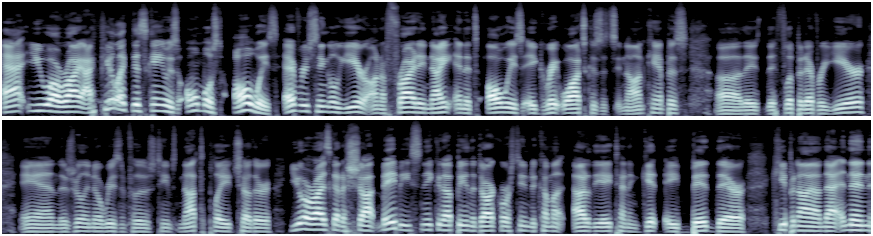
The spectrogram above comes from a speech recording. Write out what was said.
at URI. I feel like this game is almost always every single year on a Friday night, and it's always a great watch because it's an on campus. Uh, they, they flip it every year, and there's really no reason for those teams not to play each other. URI's got a shot, maybe sneaking up, being the dark horse team to come out of the A10 and get a bid there. Keep an eye on that. And then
